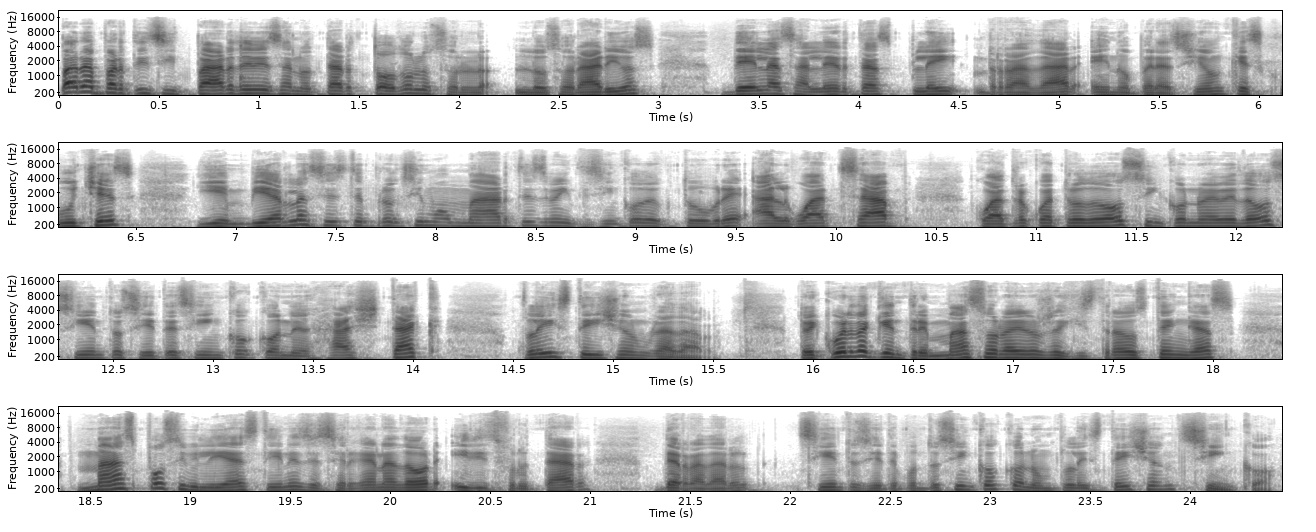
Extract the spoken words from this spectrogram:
Para participar debes anotar todos los, hor- los horarios de las alertas Play Radar en operación que escuches y enviarlas este próximo martes 25 de octubre al WhatsApp 442-592-1075 con el hashtag PlayStation Radar. Recuerda que entre más horarios registrados tengas, más posibilidades tienes de ser ganador y disfrutar de Radar 107.5 con un PlayStation 5.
